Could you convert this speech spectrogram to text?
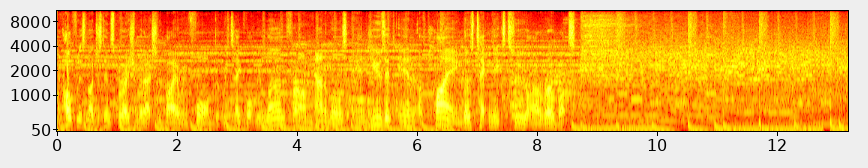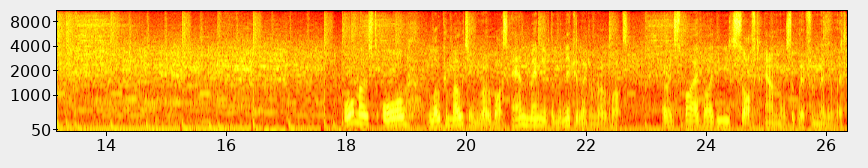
And hopefully it's not just inspiration but actually bio-informed, that we take what we learn from animals and use it in applying those techniques to our robots. Almost all locomoting robots and many of the manipulating robots are inspired by these soft animals that we're familiar with.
